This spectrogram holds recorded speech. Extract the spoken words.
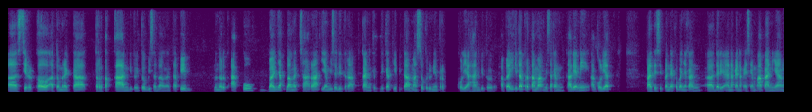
uh, circle atau mereka tertekan gitu. Itu bisa banget. Tapi menurut aku banyak banget cara yang bisa diterapkan ketika kita masuk ke dunia perkuliahan gitu. Apalagi kita pertama misalkan kalian nih aku lihat partisipannya kebanyakan uh, dari anak-anak SMA kan yang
